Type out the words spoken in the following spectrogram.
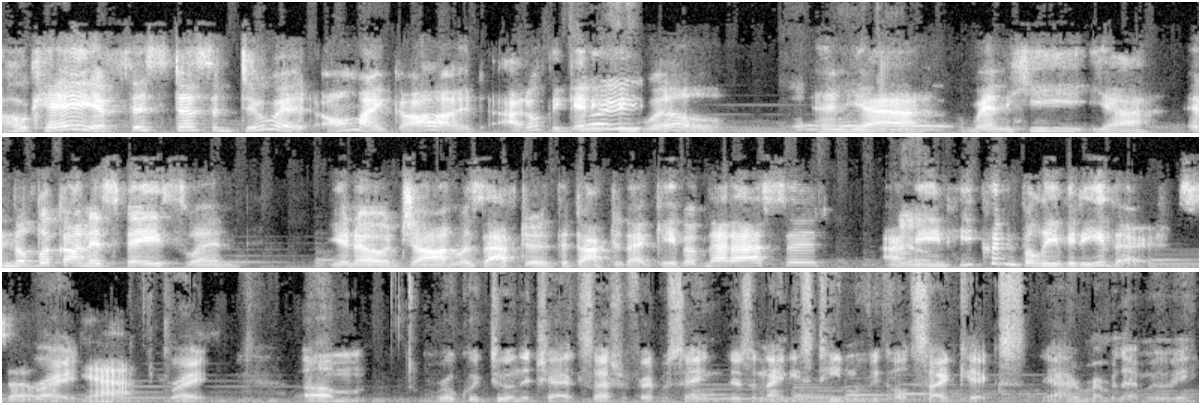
okay if this doesn't do it oh my god i don't think anything right? will Oh and yeah, God. when he, yeah, and the look on his face when, you know, John was after the doctor that gave him that acid. I yeah. mean, he couldn't believe it either. So, right. Yeah. Right. Um, real quick, too, in the chat, Slasher Fred was saying there's a 90s teen movie called Sidekicks. Yeah, I remember that movie.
